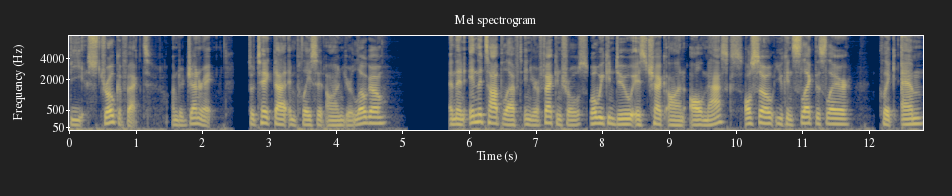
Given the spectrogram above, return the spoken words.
the stroke effect under generate. So take that and place it on your logo. And then in the top left in your effect controls, what we can do is check on all masks. Also, you can select this layer, click M,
